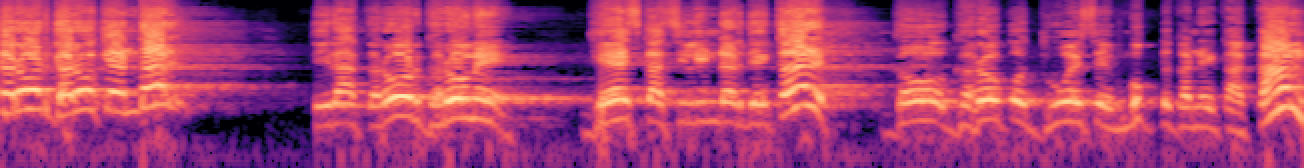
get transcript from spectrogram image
करोड़ घरों के अंदर, तेरह करोड़ घरों में गैस का सिलेंडर देकर घरों को धुएँ से मुक्त करने का काम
